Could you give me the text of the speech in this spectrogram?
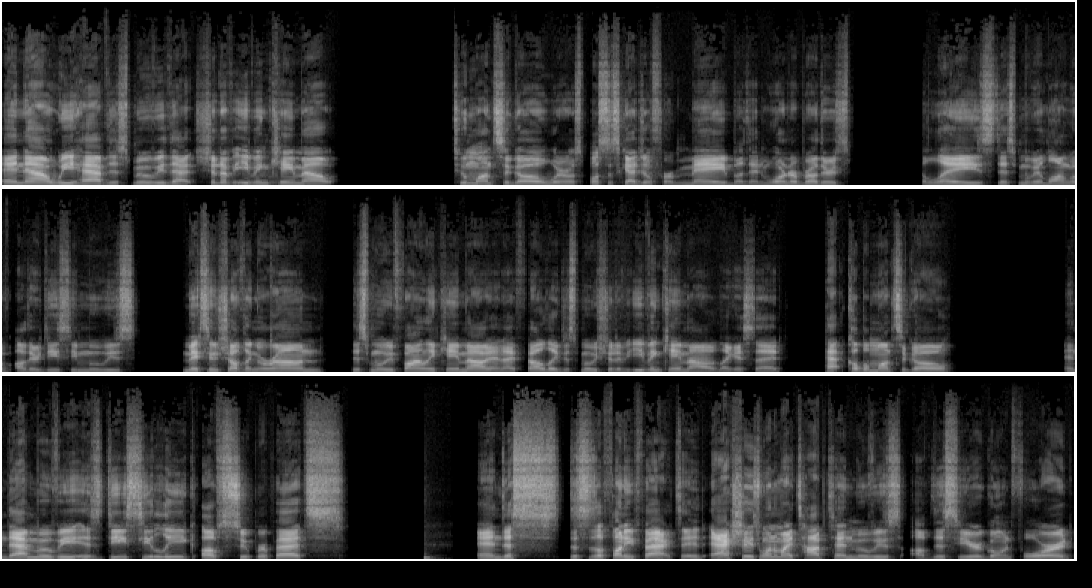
and now we have this movie that should have even came out two months ago, where it was supposed to schedule for May, but then Warner Brothers delays this movie along with other DC movies, mixing shuffling around. This movie finally came out, and I felt like this movie should have even came out, like I said, a couple months ago. And that movie is DC League of Super Pets. And this this is a funny fact. It actually is one of my top 10 movies of this year going forward.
